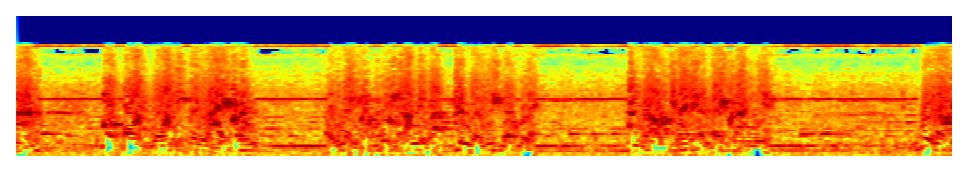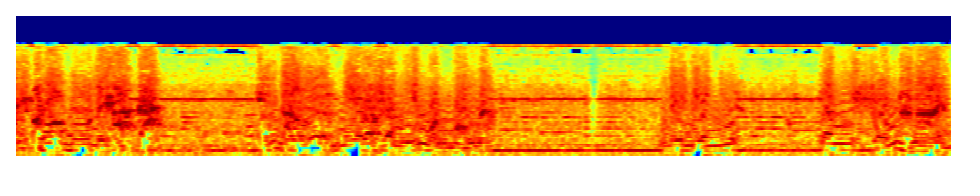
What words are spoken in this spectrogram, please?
หารเอาอ้อนวอนอีกเป็นหลายครั้งผมเลยมาพูดซ้ำอีกว่าท่านยังไม่จบเลยอันเราใช้กันไปครั้งนี้เมื่อเราพิเคราะห์ดูในอากาศเห็นดาวฤกษ์มีรัศมีหมุนหมอนนะในเดือนนี้จะมีฝนหาย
